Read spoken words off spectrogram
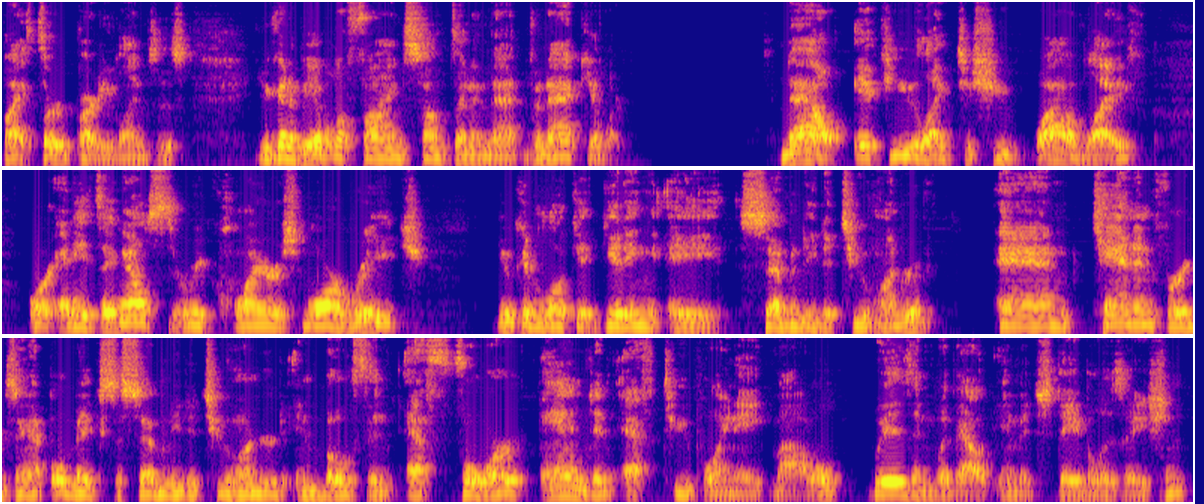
buy third-party lenses, you're going to be able to find something in that vernacular. Now, if you like to shoot wildlife or anything else that requires more reach, you can look at getting a 70 to 200. And Canon, for example, makes the 70 to 200 in both an f4 and an f2.8 model with and without image stabilization.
